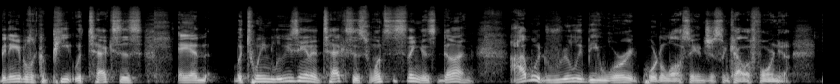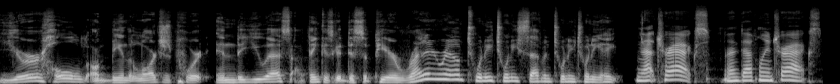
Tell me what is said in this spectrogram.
being able to compete with Texas and between Louisiana and Texas, once this thing is done, I would really be worried, Port of Los Angeles and California. Your hold on being the largest port in the U.S., I think, is going to disappear right around 2027, 2028. That tracks. That definitely tracks.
